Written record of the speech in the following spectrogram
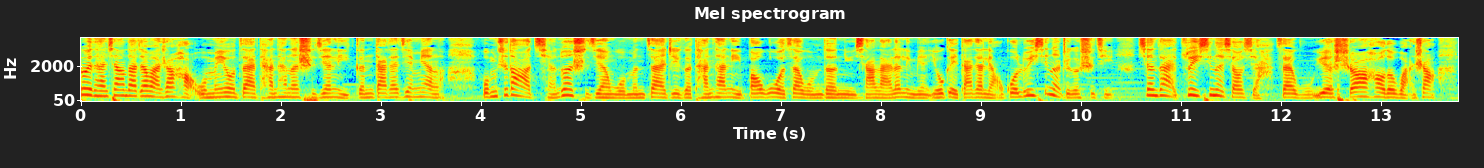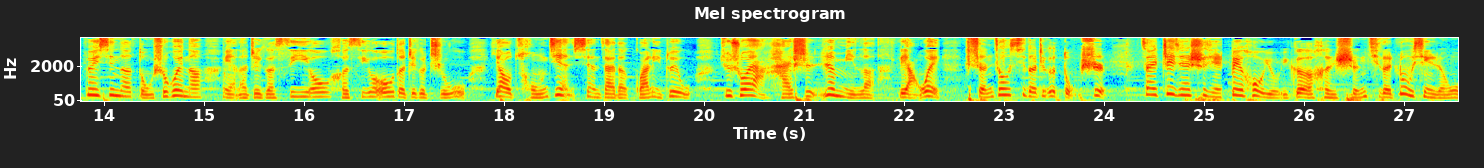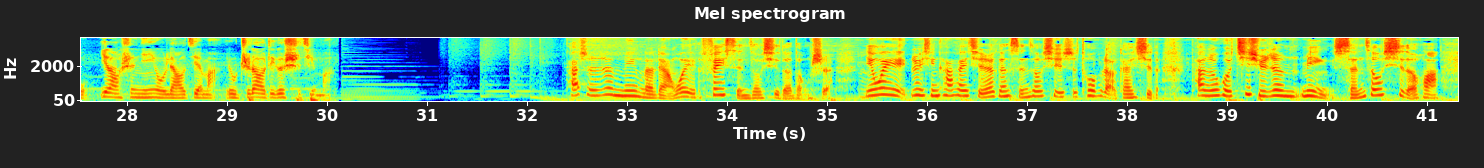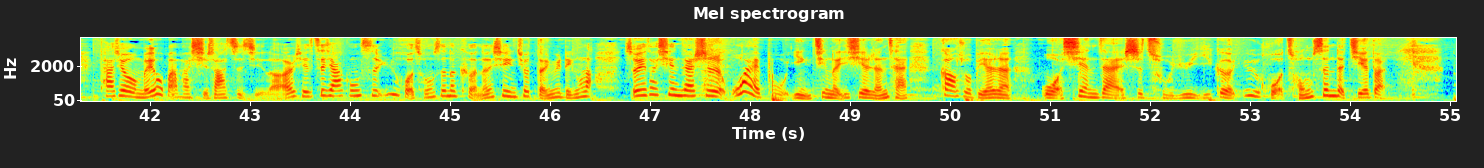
各位檀香，大家晚上好，我们又在谈谈的时间里跟大家见面了。我们知道啊，前段时间我们在这个谈谈里，包括在我们的女侠来了里面有给大家聊过瑞信的这个事情。现在最新的消息啊，在五月十二号的晚上，瑞信的董事会呢免了这个 CEO 和 COO 的这个职务，要重建现在的管理队伍。据说呀，还是任命了两位神州系的这个董事。在这件事情背后有一个很神奇的陆姓人物，易老师您有了解吗？有知道这个事情吗？他是任命了两位非神州系的董事，因为瑞幸咖啡其实跟神州系是脱不了干系的。他如果继续任命神州系的话，他就没有办法洗刷自己了，而且这家公司浴火重生的可能性就等于零了。所以他现在是外部引进了一些人才，告诉别人我现在是处于一个浴火重生的阶段。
